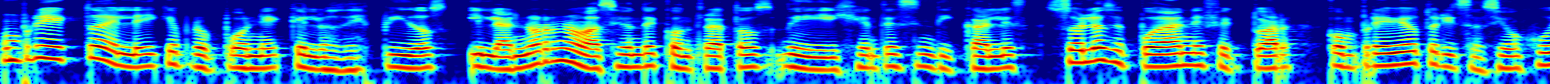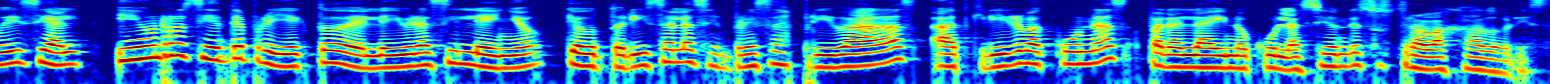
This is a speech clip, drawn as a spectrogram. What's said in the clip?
un proyecto de ley que propone que los despidos y la no renovación de contratos de dirigentes sindicales solo se puedan efectuar con previa autorización judicial, y un reciente proyecto de ley brasileño que autoriza a las empresas privadas a adquirir vacunas para la inoculación de sus trabajadores.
